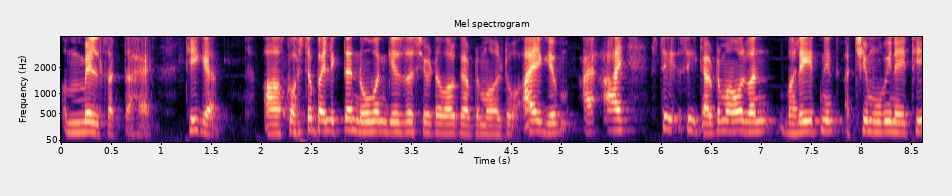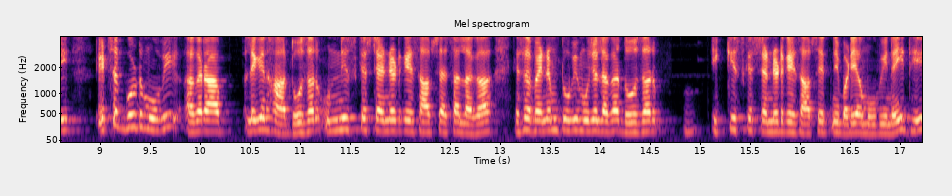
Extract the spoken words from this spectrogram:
मिल सकता है। ठीक है कॉस्टर भाई लिखता है no one gives a shit about Captain Marvel two I give I I see Captain Marvel one भले ही इतनी अच्छी मूवी नहीं थी इट्स अ गुड मूवी अगर आप, लेकिन हाँ 2019 के स्टैंडर्ड के हिसाब से ऐसा लगा, जैसे वैनम टू भी मुझे लगा 2021 के स्टैंडर्ड के हिसाब से इतनी बढ़िया मूवी नहीं थी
